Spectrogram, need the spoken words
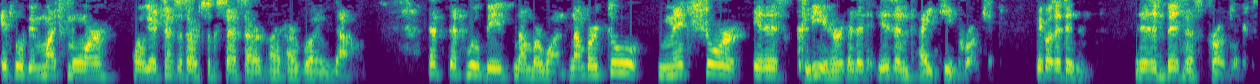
it will be much more, well, your chances of success are, are, are going down. That, that will be number one. Number two, make sure it is clear that it isn't IT project because it isn't. It is a business project,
